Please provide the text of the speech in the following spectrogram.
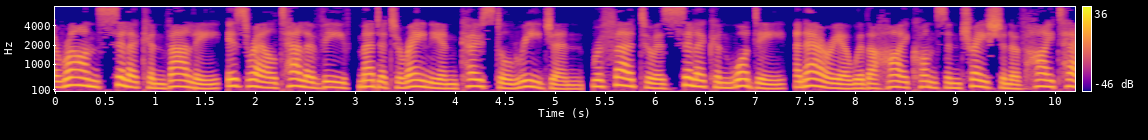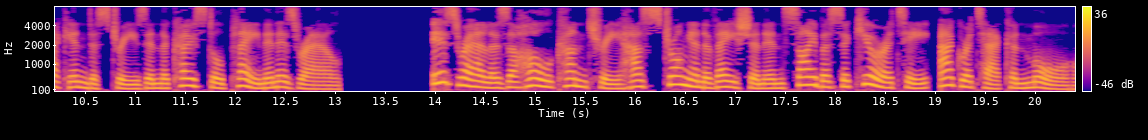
Iran's Silicon Valley Israel Tel Aviv, Mediterranean coastal region, referred to as Silicon Wadi, an area with a high concentration of high-tech industries in the coastal plain in Israel. Israel as a whole country has strong innovation in cybersecurity, agritech and more.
